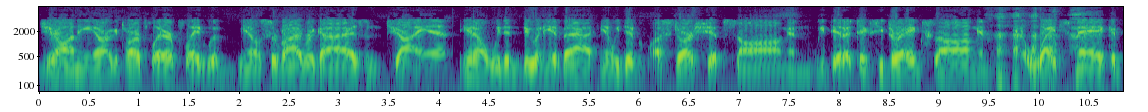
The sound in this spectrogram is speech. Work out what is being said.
Johnny, our guitar player, played with you know Survivor guys and Giant. You know, we didn't do any of that. You know, we did a Starship song, and we did a Dixie Dregs song, and you know, White Snake, and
